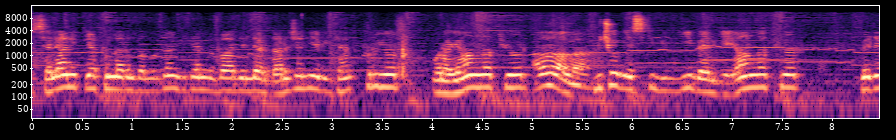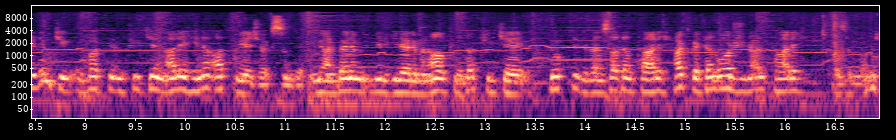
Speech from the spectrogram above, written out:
Selanik yakınlarında buradan giden mübadiller Darıca diye bir kent kuruyor. Orayı anlatıyor. Allah Allah. birçok eski bilgiyi, belgeyi anlatıyor. Ve dedim ki bak dedim Türkiye'nin aleyhine atmayacaksın dedim. Yani benim bilgilerimin altında Türkiye yok dedi. Ben zaten tarih, hakikaten orijinal tarih hazırlamış.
